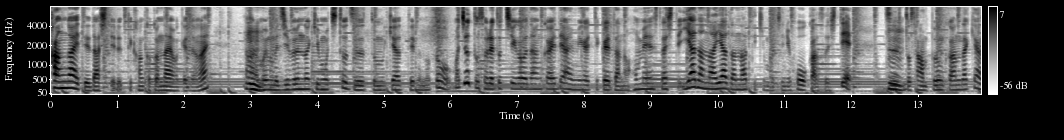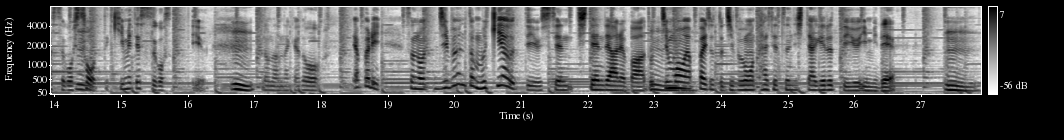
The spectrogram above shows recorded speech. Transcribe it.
考えて出してるって感覚がないわけじゃない、うんもう今自分の気持ちとずっと向き合ってるのと、まあ、ちょっとそれと違う段階であゆみが言ってくれたのは褒めさして嫌だな嫌だなって気持ちにフォーカスしてずっと3分間だけは過ごしそうって決めて過ごすっていううん。のなんだけどやっぱりその自分と向き合うっていう視点視点であればどっちもやっぱりちょっと自分を大切にしてあげるっていう意味でうん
